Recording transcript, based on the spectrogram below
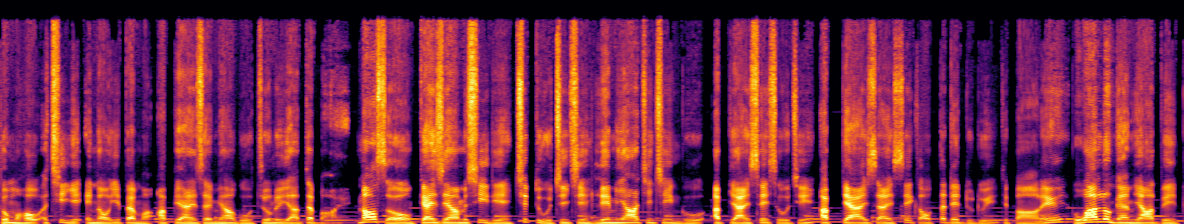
သို့မဟုတ်အချစ်ရဲ့အိမ်တော်ရဲ့ဘက်မှာအပြိုင်ဆိုင်များကိုကျုံလို့ရတတ်ပါတယ်နောက်ဆုံးပြိုင်စရာမရှိတဲ့ချစ်တူချင်းချင်းလင်မယားချင်းချင်းကိုအပြိုင်စိတ်ဆိုခြင်းအပြိုင်ဆိုင်စိတ်ကောင်းတတ်တဲ့သူတွေဖြစ်ပါတယ်ဘဝလုပ်ငန်းများတွင်ပ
